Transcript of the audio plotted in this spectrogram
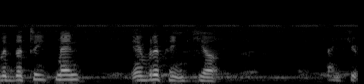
with the treatment, everything here. Thank you.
